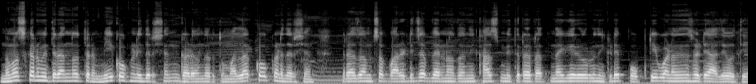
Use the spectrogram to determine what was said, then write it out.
नमस्कार मित्रांनो तर मी कोकणी दर्शन घडवणार तुम्हाला कोकण दर्शन. तर आज आमचा पार्टीचा प्लॅन होता आणि खास मित्र रत्नागिरीवरून इकडे पोपटी बनवण्यासाठी आले होते.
